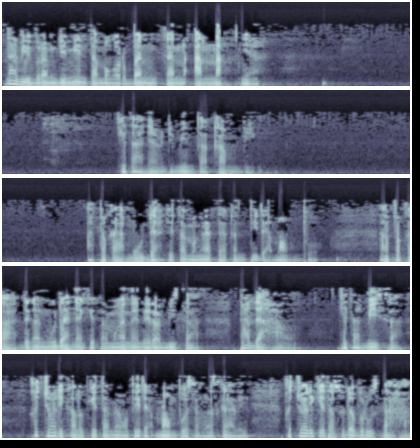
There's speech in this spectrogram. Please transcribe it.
Nabi Ibrahim diminta mengorbankan anaknya. Kita hanya diminta kambing. Apakah mudah kita mengatakan tidak mampu? Apakah dengan mudahnya kita mengatakan tidak bisa? Padahal kita bisa. Kecuali kalau kita memang tidak mampu sama sekali. Kecuali kita sudah berusaha.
